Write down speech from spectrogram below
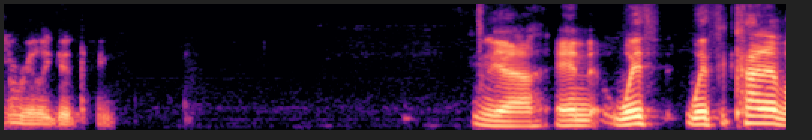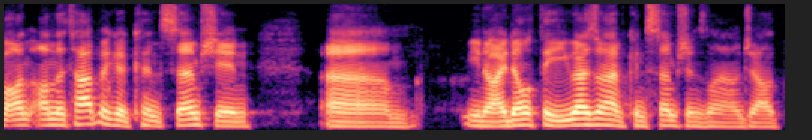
a really good thing. Yeah, and with with kind of on on the topic of consumption, um, you know, I don't think you guys don't have consumptions lounge out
